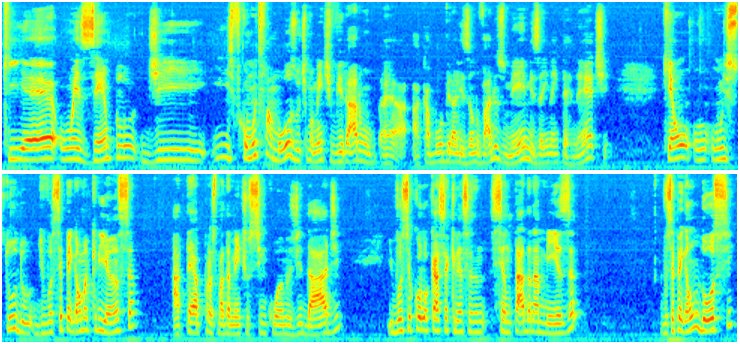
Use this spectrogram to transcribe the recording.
que é um exemplo de. E ficou muito famoso, ultimamente viraram. É, acabou viralizando vários memes aí na internet, que é um, um, um, estudo de você pegar uma criança até aproximadamente os 5 anos de idade e você colocar essa criança sentada na mesa, você pegar um doce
